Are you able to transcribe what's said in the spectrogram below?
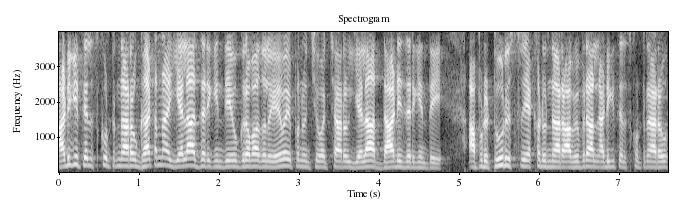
అడిగి తెలుసుకుంటున్నారు. ఘటన ఎలా జరిగింది? ఉగ్రవాదులు ఏ వైపు నుంచి వచ్చారు? ఎలా దాడి జరిగింది? అప్పుడు టూరిస్టులు ఎక్కడున్నారు? ఆ వివరాలను అడిగి తెలుసుకుంటున్నారు.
